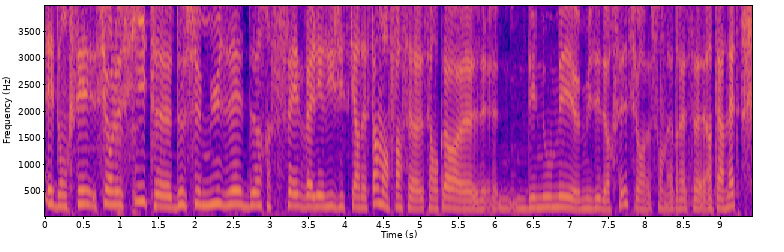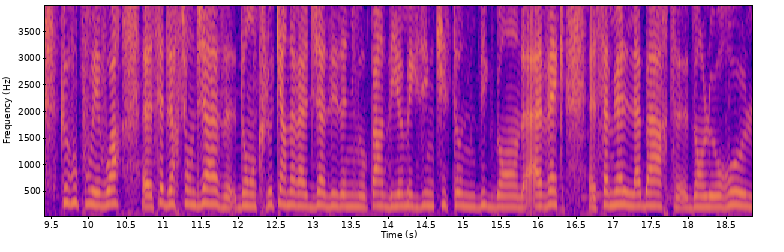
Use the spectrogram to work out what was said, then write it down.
Et donc c'est sur le site de ce musée d'Orsay Valérie Giscard d'Estaing, mais enfin c'est encore dénommé musée d'Orsay sur son adresse euh, internet, que vous pouvez voir euh, cette version jazz, donc le carnaval jazz des animaux par The Amazing Keystone Big Band avec euh, Samuel Labarthe dans le rôle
